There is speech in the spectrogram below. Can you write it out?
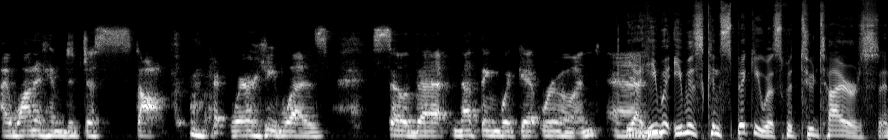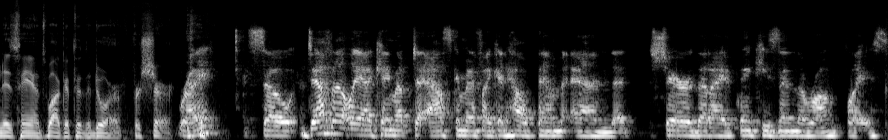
I wanted him to just stop where he was so that nothing would get ruined. And yeah, he, w- he was conspicuous with two tires in his hands walking through the door, for sure. Right? So definitely, I came up to ask him if I could help him and share that I think he's in the wrong place.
